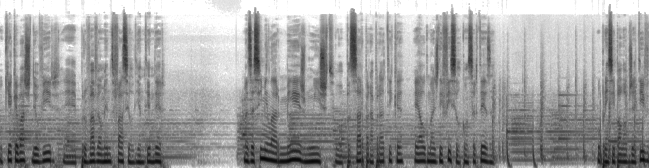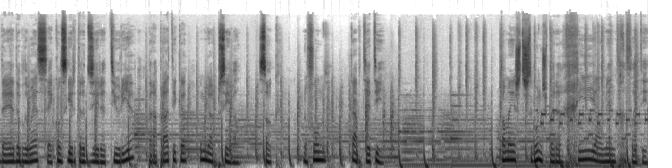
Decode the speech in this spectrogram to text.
o que acabaste de ouvir é provavelmente fácil de entender. Mas assimilar mesmo isto ou passar para a prática é algo mais difícil, com certeza. O principal objetivo da AWS é conseguir traduzir a teoria para a prática o melhor possível. Só que, no fundo, cabe-te a ti. Toma estes segundos para realmente refletir.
